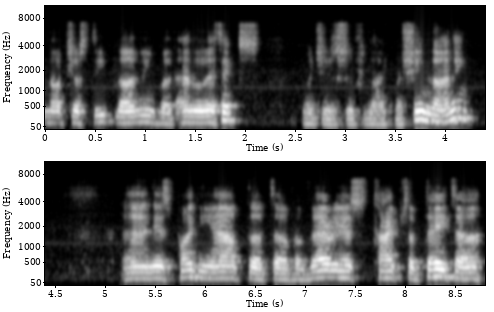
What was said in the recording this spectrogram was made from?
not just deep learning, but analytics, which is, if you like, machine learning. And is pointing out that uh, for various types of data,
